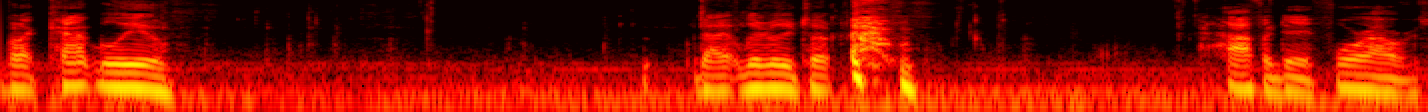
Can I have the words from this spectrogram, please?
But I can't believe that it literally took half a day, four hours.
